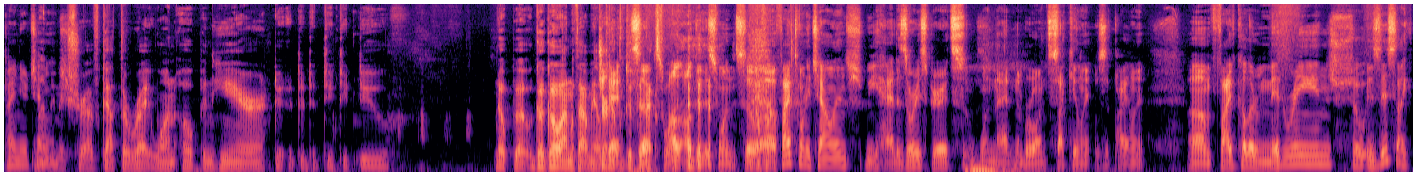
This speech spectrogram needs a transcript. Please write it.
Pioneer Let Challenge? me make sure I've got the right one open here. Do, do, do, do, do, do, do. Nope, go go on without me. I'll Sure. get, Okay, get so the next one. I'll, I'll do this one. So, uh, 520 challenge. We had Azori Spirits won that number one. Succulent was a pilot. Um, five color mid range. So, is this like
